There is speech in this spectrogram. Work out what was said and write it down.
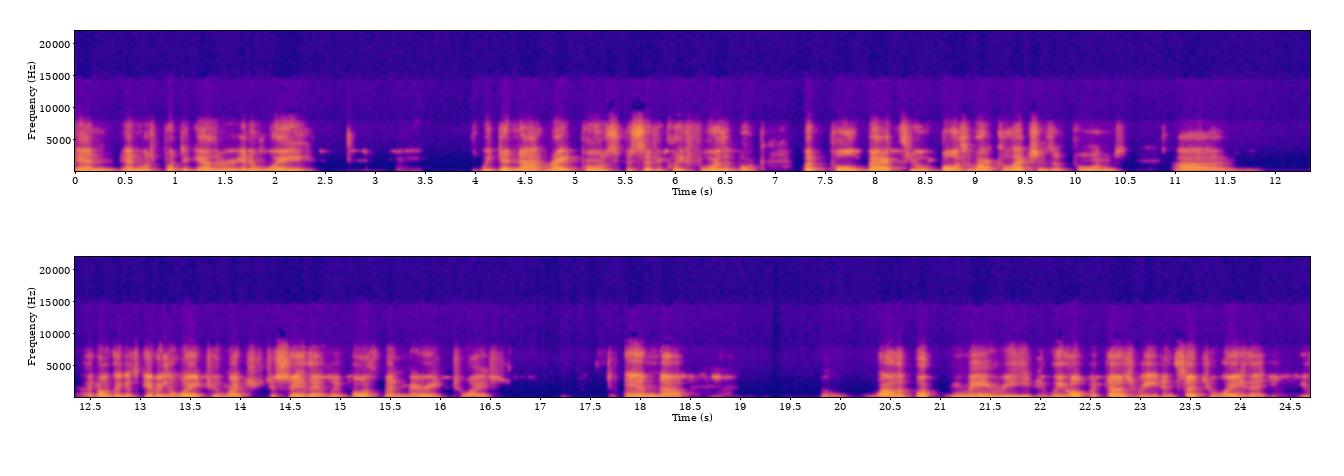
and and was put together in a way we did not write poems specifically for the book, but pulled back through both of our collections of poems. Uh, I don't think it's giving away too much to say that we've both been married twice. And uh, while the book may read, we hope it does read in such a way that you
